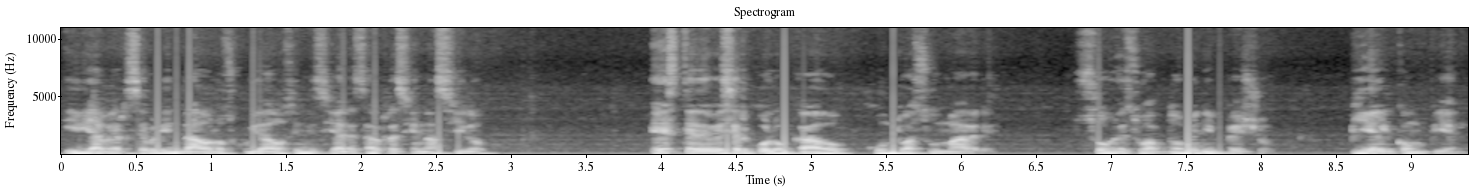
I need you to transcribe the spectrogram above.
y de haberse brindado los cuidados iniciales al recién nacido, este debe ser colocado junto a su madre, sobre su abdomen y pecho, piel con piel.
